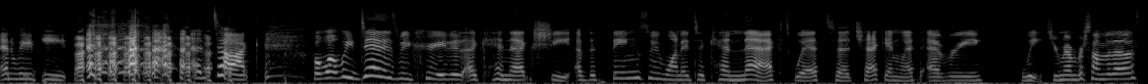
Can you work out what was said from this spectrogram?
and we'd eat and talk. But what we did is we created a connect sheet of the things we wanted to connect with to check in with every week. Do you remember some of those?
